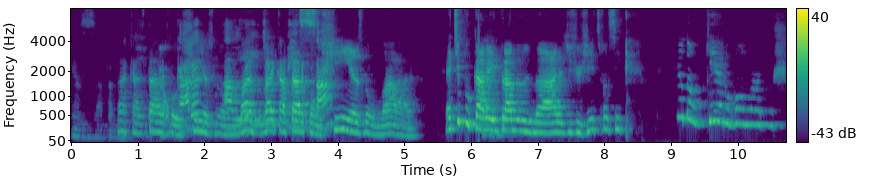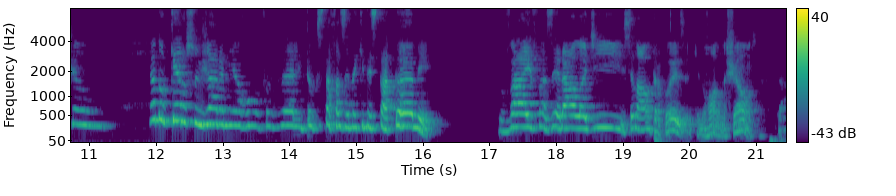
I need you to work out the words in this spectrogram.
Exatamente. vai catar É o cara, conchinhas no mar. Vai catar pensar- conchinhas no mar. É tipo o cara entrar no- na área de jiu-jitsu e falar assim: Eu não quero rolar no chão. Eu não quero sujar a minha roupa. Falei, velho, então o que você está fazendo aqui nesse tatame? Vai fazer aula de, sei lá, outra coisa que não rola no chão. Tá.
